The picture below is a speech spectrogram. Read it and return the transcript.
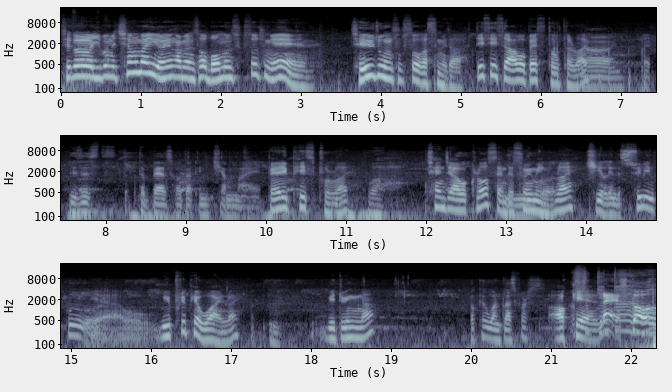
제가 이번에 치앙마이 여행하면서 머문 숙소 중에 제일 좋은 숙소 같습니다. This is our best hotel, right? Uh, this is the best hotel in Chiang Mai. Very peaceful, right? Wow. Change our clothes and the swimming, uh, right? Chill in the swimming pool. Yeah. We prepare wine, right? We drink now. Okay, one glass first. Okay, let's go.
